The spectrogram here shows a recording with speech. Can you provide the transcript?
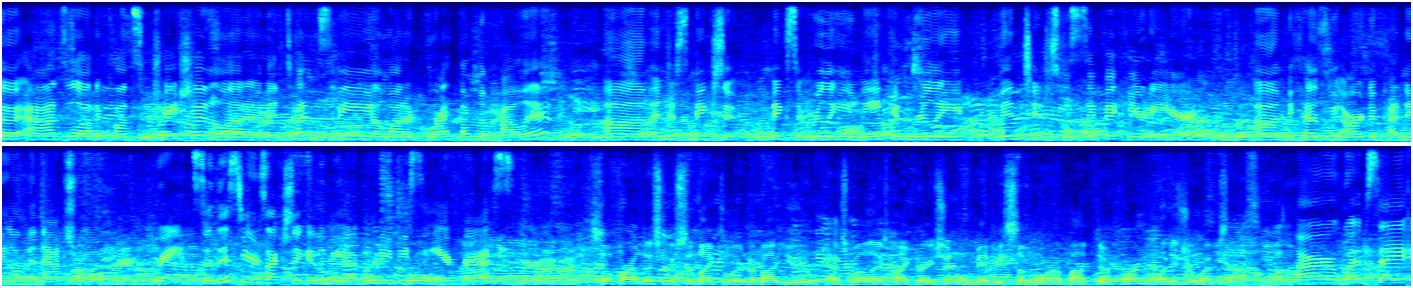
So it adds a lot of concentration, a lot of intensity, a lot of breadth on the palate, um, and just makes it makes it really unique and really vintage specific year to year um, because we are depending on the natural rain. So this year is actually going to be a pretty decent year for us. So, for our listeners who'd like to learn about you as well as migration and maybe some more about Duckhorn, what is your website? Our website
